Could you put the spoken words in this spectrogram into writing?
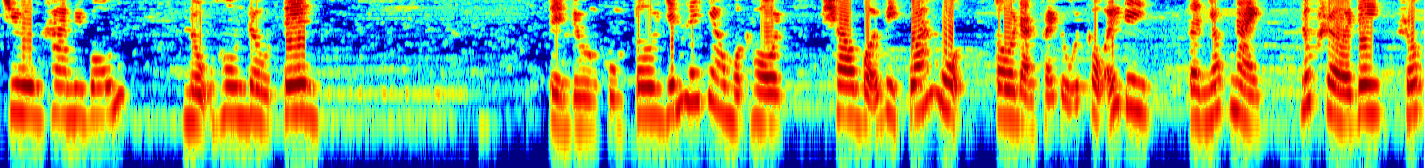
Chương 24 Nụ hôn đầu tiên. Tiền đường cùng tôi dính lấy nhau một hồi. Sau bởi vì quá muộn, Tôi đành phải đuổi cậu ấy đi. Tên nhóc này Lúc rời đi, rốt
